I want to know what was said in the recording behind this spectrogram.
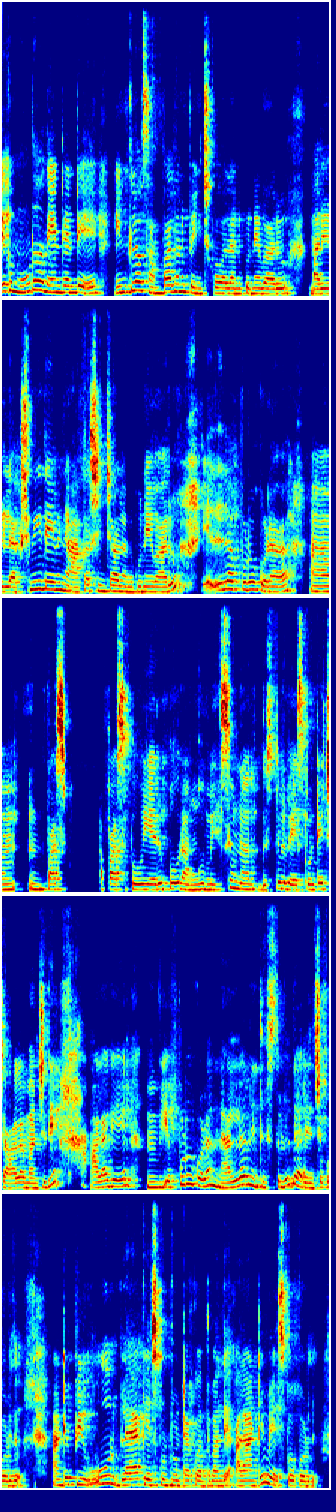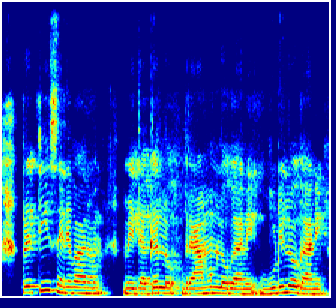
ఇక మూడోది ఏంటంటే ఇంట్లో సంపాదన పెంచుకోవాలనుకునేవారు మరియు లక్ష్మీదేవిని ఆకర్షించాలనుకునేవారు ఎల్లప్పుడూ కూడా పసుపు పసుపు ఎరుపు రంగు మిక్స్ ఉన్న దుస్తులు వేసుకుంటే చాలా మంచిది. అలాగే ఎప్పుడూ కూడా నల్లని దుస్తులు ధరించకూడదు. అంటే ప్యూర్ బ్లాక్ వేసుకుంటూ ఉంటారు కొంతమంది అలాంటివి వేసుకోకూడదు. ప్రతి శనివారం మీ దగ్గరలో గ్రామంలో కానీ గుడిలో కానీ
